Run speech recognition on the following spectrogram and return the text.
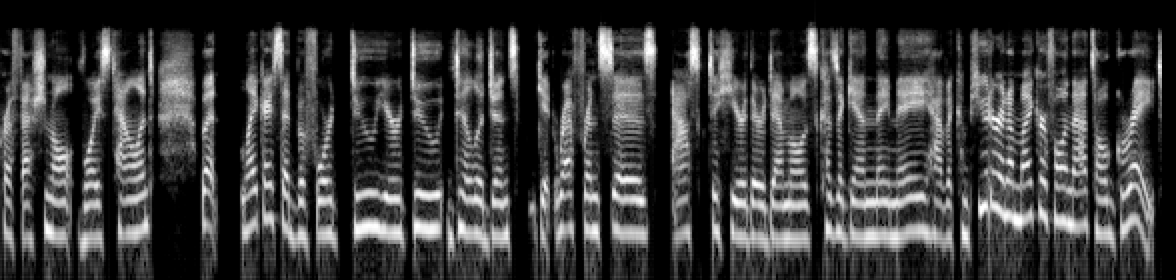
professional voice talent. But like I said before, do your due diligence, get references, ask to hear their demos, because again, they may have a computer and a microphone, that's all great.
